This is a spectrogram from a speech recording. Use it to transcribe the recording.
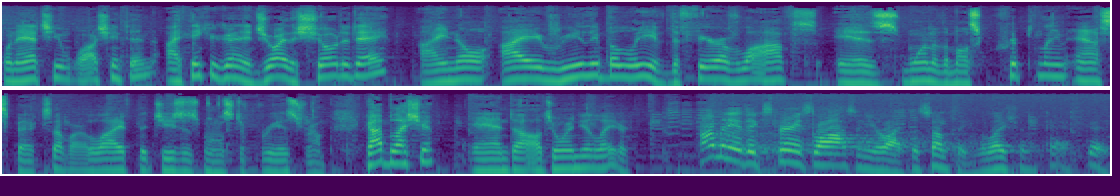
Wenatchee, Washington. I think you're going to enjoy the show today. I know I really believe the fear of loss is one of the most crippling aspects of our life that Jesus wants to free us from. God bless you, and uh, I'll join you later. How many have experienced loss in your life with something? Relation? Okay, good.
